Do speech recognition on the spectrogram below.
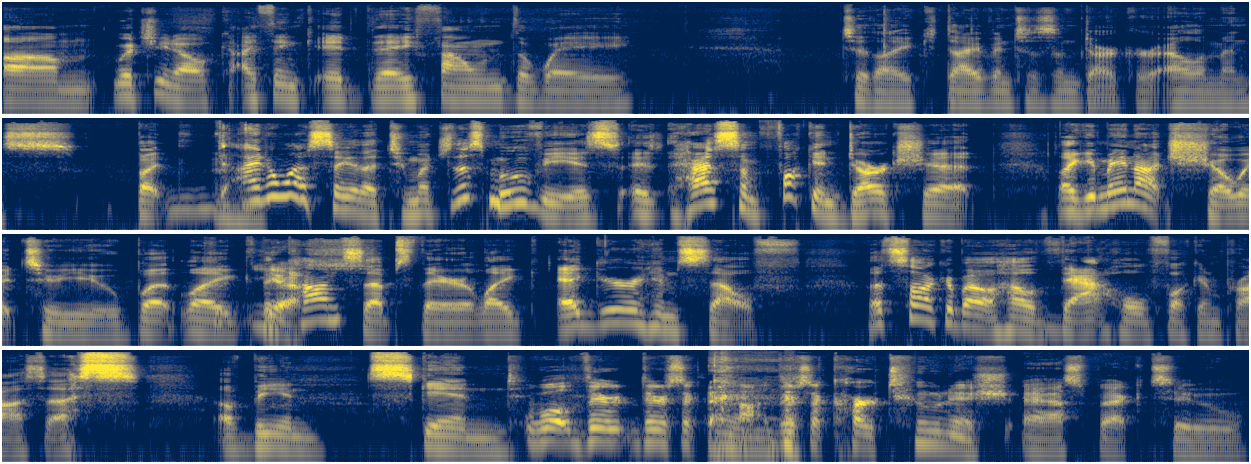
um, which you know I think it they found the way to like dive into some darker elements but I don't want to say that too much. This movie is it has some fucking dark shit. Like it may not show it to you, but like the Yes. concepts there, like Edgar himself. Let's talk about how that whole fucking process of being skinned. Well, there there's a there's a cartoonish aspect to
